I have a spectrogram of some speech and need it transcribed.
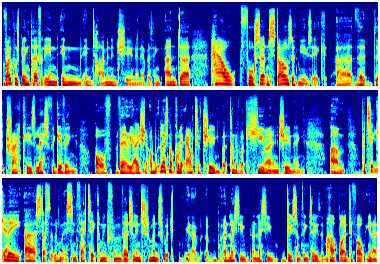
vocals being perfectly in, in, in time and in tune and everything, and uh, how for certain styles of music, uh, the the track is less forgiving of variation. Uh, Let's not call it out of tune, but kind of like human Right. tuning. Um, particularly uh, stuff that would make synthetic coming from virtual instruments, which you know, uh, unless you unless you do something to them, are by default you know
